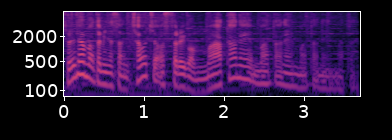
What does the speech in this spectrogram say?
それではまた皆さんチャオチャオスタレゴ。またねまたねまたねまたね。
